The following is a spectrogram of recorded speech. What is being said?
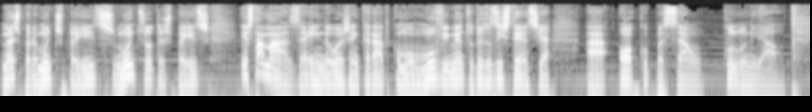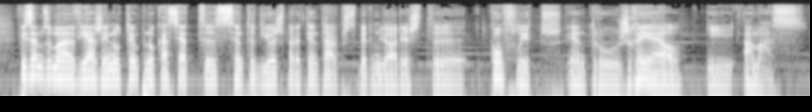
Mas para muitos países, muitos outros países, este Hamas é ainda hoje encarado como um movimento de resistência à ocupação colonial. Fizemos uma viagem no tempo no Cassete 60 de hoje para tentar perceber melhor este conflito entre o Israel e Hamas.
